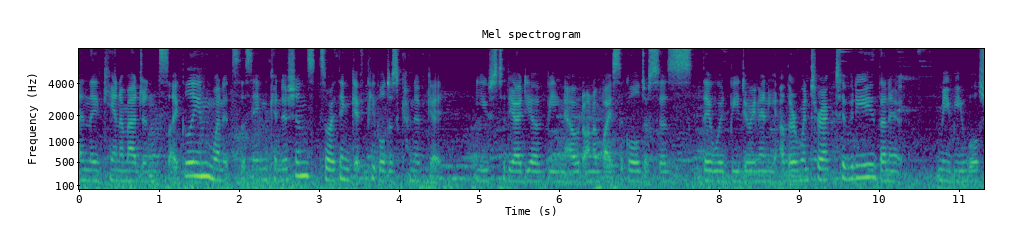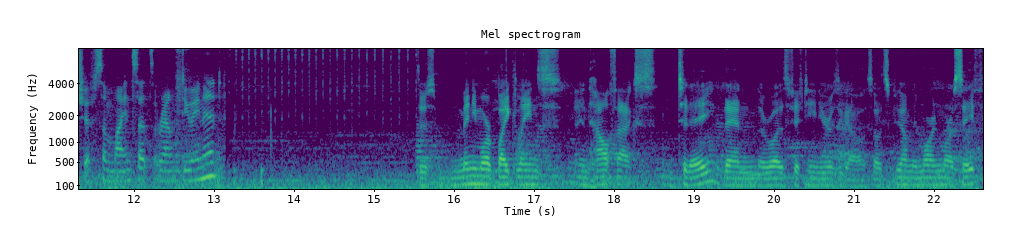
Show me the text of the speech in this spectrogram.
and they can't imagine cycling when it's the same conditions. So, I think if people just kind of get used to the idea of being out on a bicycle just as they would be doing any other winter activity, then it maybe will shift some mindsets around doing it. There's many more bike lanes in Halifax today than there was 15 years ago. So it's becoming more and more safe.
